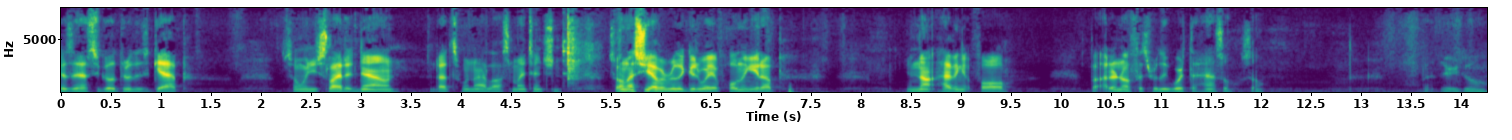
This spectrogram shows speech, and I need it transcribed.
because it has to go through this gap. So when you slide it down, that's when I lost my tension. So unless you have a really good way of holding it up and not having it fall, but I don't know if it's really worth the hassle. So, but there you go.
